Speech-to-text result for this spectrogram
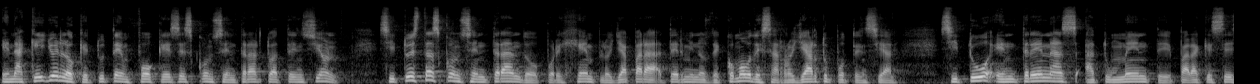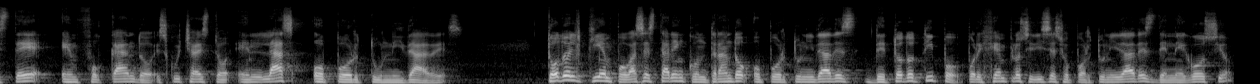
en aquello en lo que tú te enfoques es concentrar tu atención. Si tú estás concentrando, por ejemplo, ya para términos de cómo desarrollar tu potencial, si tú entrenas a tu mente para que se esté enfocando, escucha esto, en las oportunidades, todo el tiempo vas a estar encontrando oportunidades de todo tipo. Por ejemplo, si dices oportunidades de negocio,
